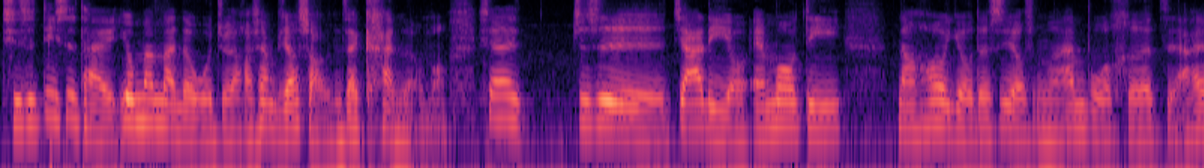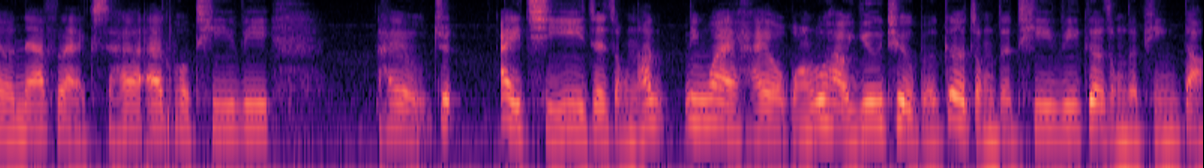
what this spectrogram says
其实第四台又慢慢的，我觉得好像比较少人在看了嘛。现在就是家里有 MOD，然后有的是有什么安博盒子啊，还有 Netflix，还有 Apple TV，还有就。爱奇艺这种，然后另外还有网络，还有 YouTube 各种的 TV，各种的频道。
